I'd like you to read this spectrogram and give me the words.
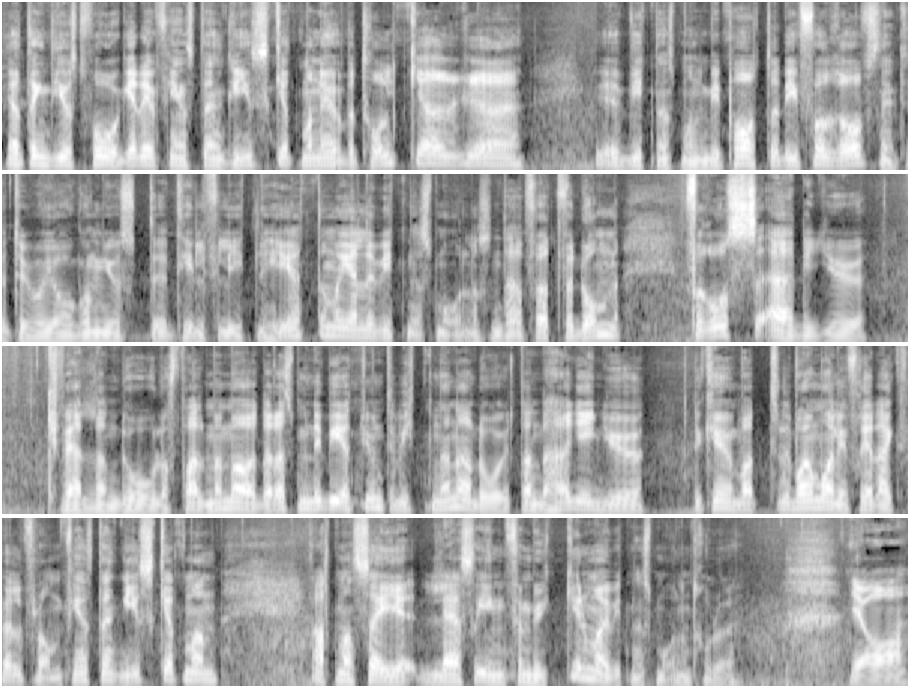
Jag tänkte just fråga dig, finns det en risk att man övertolkar eh, eh vittnesmålen. Vi pratade i förra avsnittet du och jag om just eh, tillförlitligheten vad gäller vittnesmål och sånt där. För att för dem, för oss är det ju kvällen då Olof Palme mördades, men det vet ju inte vittnena då, utan det här är ju det kan ju vara, det var en vanlig fredagkväll för dem. Finns det en risk att man, att man säger, läser in för mycket i de här vittnesmålen tror du? Ja,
